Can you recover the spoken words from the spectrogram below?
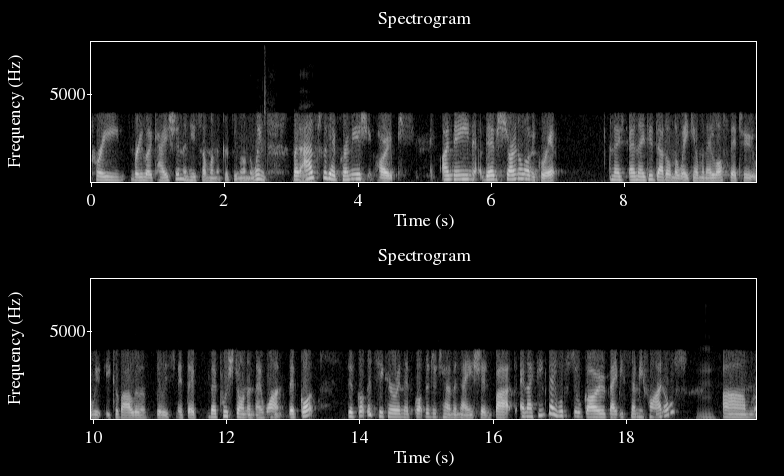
pre relocation, and he's someone that could be on the wing. But as for their premiership hopes, I mean, they've shown a lot of grit and they and they did that on the weekend when they lost their two with and Billy Smith. They they pushed on and they won. They've got they've got the ticker and they've got the determination. But and I think they will still go maybe semi-finals. Mm. Um,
